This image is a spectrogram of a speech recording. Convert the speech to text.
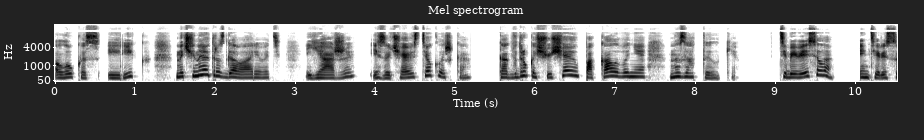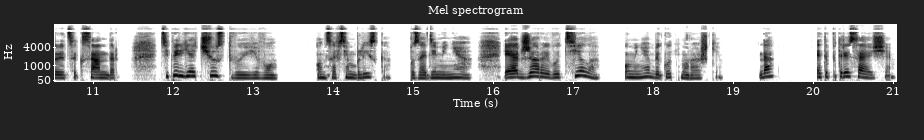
Лукас и Рик начинают разговаривать, я же изучаю стеклышко, как вдруг ощущаю покалывание на затылке. «Тебе весело?» интересуется Ксандр. Теперь я чувствую его. Он совсем близко, позади меня, и от жара его тела у меня бегут мурашки. Да, это потрясающе.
